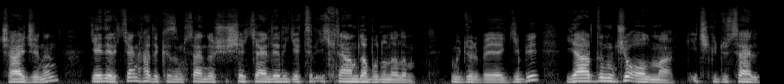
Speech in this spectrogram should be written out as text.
çaycının gelirken hadi kızım sen de şu şekerleri getir ikramda bulunalım müdür beye gibi yardımcı olma, içgüdüsel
